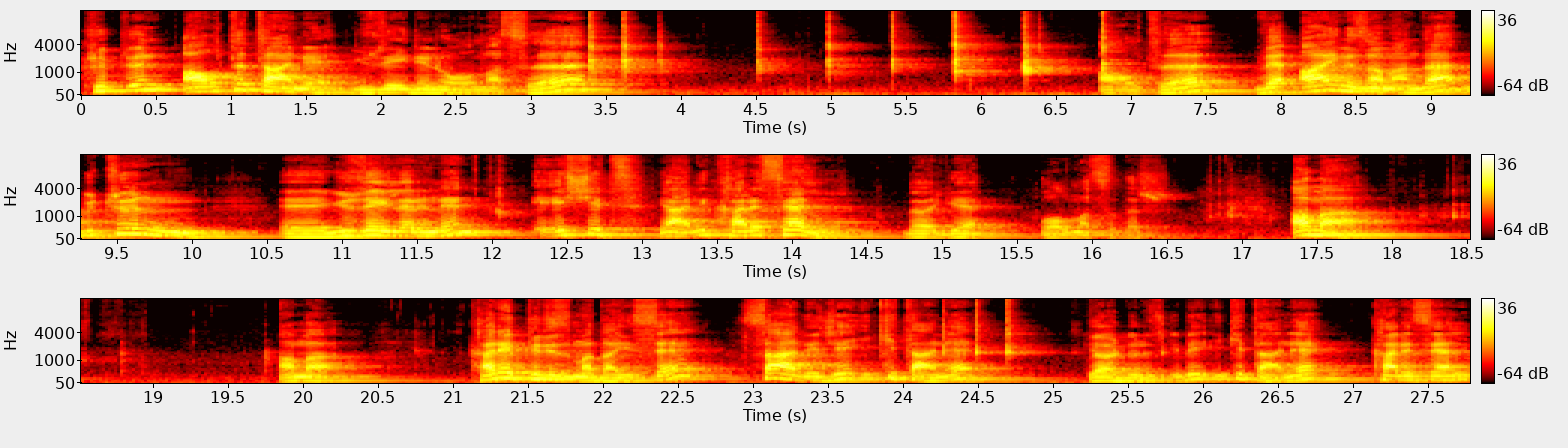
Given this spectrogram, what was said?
küpün 6 tane yüzeyinin olması 6 ve aynı zamanda bütün e, yüzeylerinin eşit yani karesel bölge olmasıdır. Ama ama kare prizmada ise sadece iki tane gördüğünüz gibi iki tane karesel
